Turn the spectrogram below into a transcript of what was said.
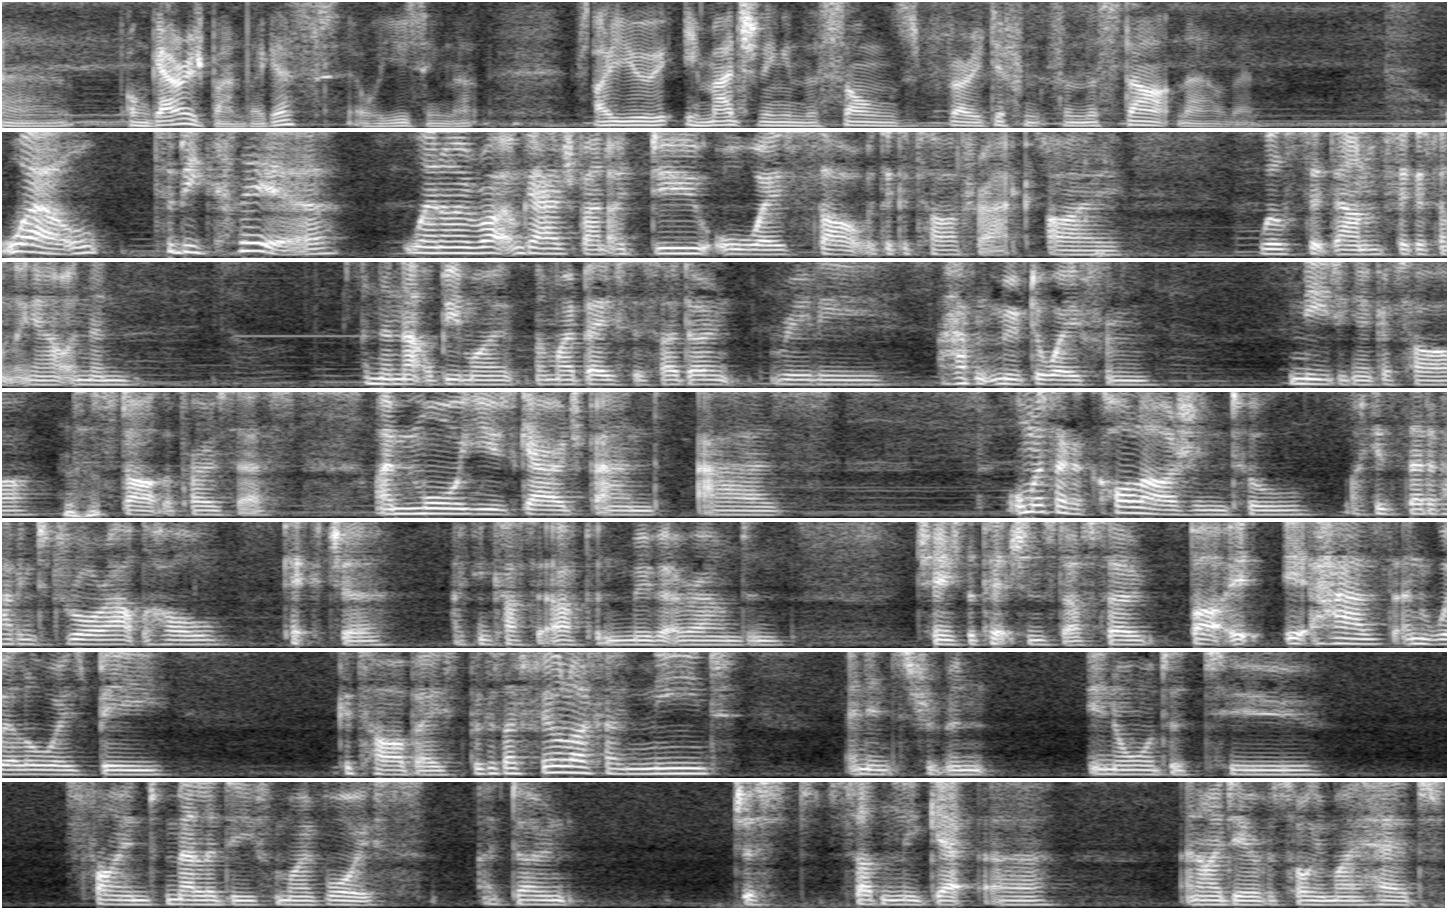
uh, on GarageBand, I guess, or using that. Are you imagining in the songs very different from the start now? Then, Well, to be clear, when I write on GarageBand, I do always start with the guitar track. I will sit down and figure something out, and then and then that will be my my basis. I don't really, I haven't moved away from needing a guitar to start the process. I more use GarageBand as almost like a collaging tool. Like instead of having to draw out the whole picture, I can cut it up and move it around and change the pitch and stuff. So, but it, it has and will always be guitar based because I feel like I need an instrument in order to find melody for my voice. I don't just suddenly get uh, an idea of a song in my head.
